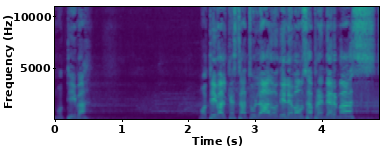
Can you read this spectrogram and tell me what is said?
motiva. Motiva al que está a tu lado. Dile, vamos a aprender más.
